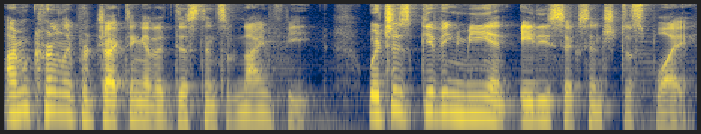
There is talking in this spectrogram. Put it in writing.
I'm currently projecting at a distance of 9 feet, which is giving me an 86 inch display.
